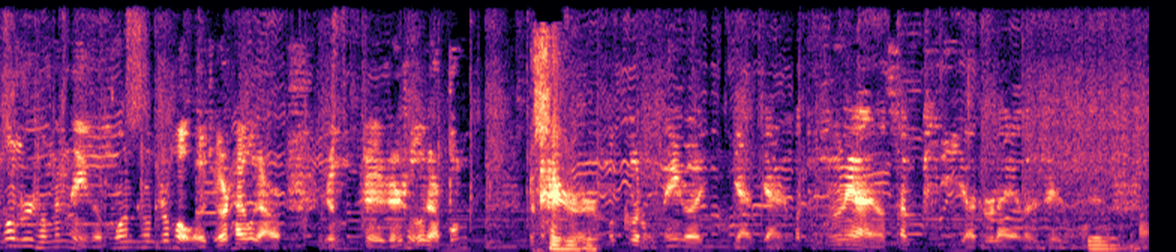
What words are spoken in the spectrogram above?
光之城跟那个光之城之后，我就觉得他有点人这人设有点崩，就开始什么各种那个演演什么同性恋啊、三 P 啊之类的这种啊。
